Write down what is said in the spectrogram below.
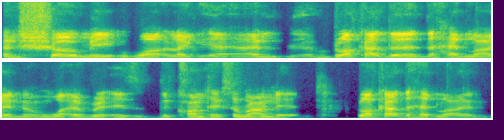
and show me what like yeah, and block out the the headline and whatever it is the context around Mhm. it block out the headline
